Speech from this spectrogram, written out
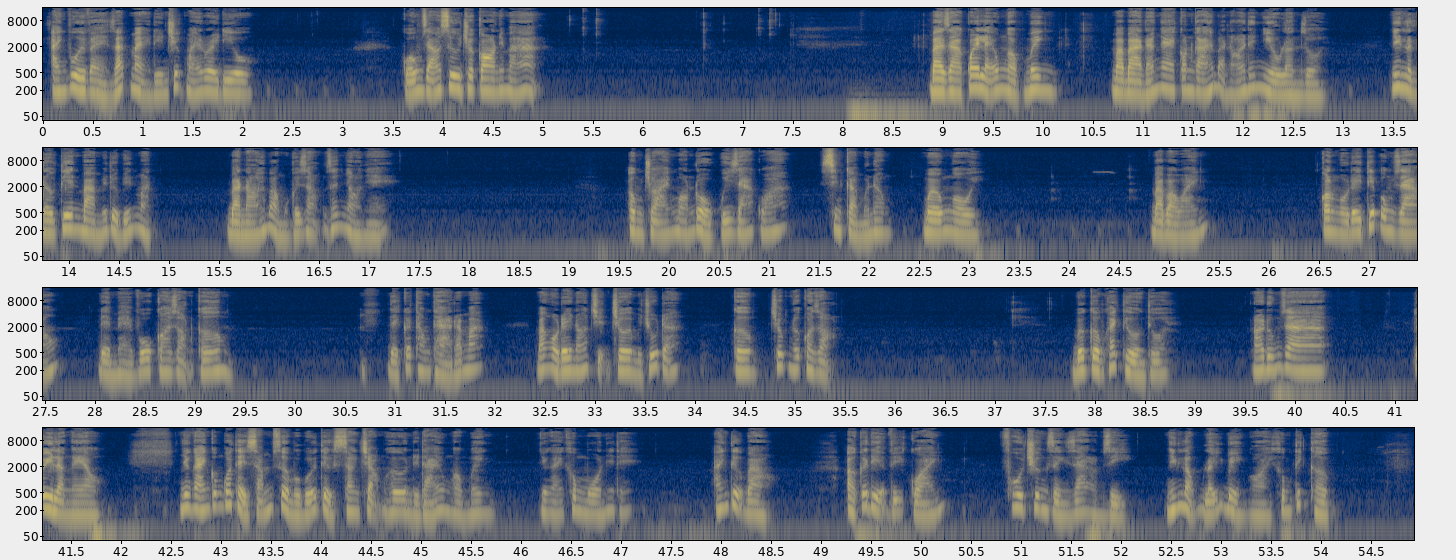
Anh vui vẻ dắt mẹ đến chiếc máy radio. Của ông giáo sư cho con ấy mà. Bà già quay lại ông Ngọc Minh mà bà đã nghe con gái bà nói đến nhiều lần rồi. Nhưng lần đầu tiên bà mới được biết mặt. Bà nói bằng một cái giọng rất nhỏ nhẹ. Ông cho anh món đồ quý giá quá. Xin cảm ơn ông. Mời ông ngồi. Bà bảo ánh. Con ngồi đây tiếp ông giáo để mẹ vô coi dọn cơm. Để cứ thong thả đó má. Má ngồi đây nói chuyện chơi một chút đã. Cơm, chút nữa con dọn. Bữa cơm khách thường thôi. Nói đúng ra, tuy là nghèo, nhưng anh cũng có thể sắm sửa một bữa tiệc sang trọng hơn để đái ông Ngọc Minh. Nhưng anh không muốn như thế. Anh tự bảo, ở cái địa vị của anh, phô trương dành ra làm gì, những lộng lẫy bề ngoài không thích hợp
